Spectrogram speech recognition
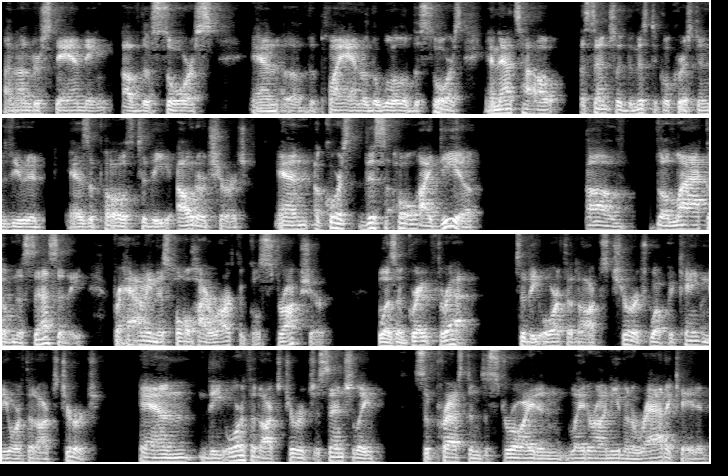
an understanding of the source and of the plan or the will of the source. And that's how essentially the mystical Christians viewed it as opposed to the outer church. And of course, this whole idea of the lack of necessity for having this whole hierarchical structure was a great threat to the Orthodox Church, what became the Orthodox Church. And the Orthodox Church essentially suppressed and destroyed and later on even eradicated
